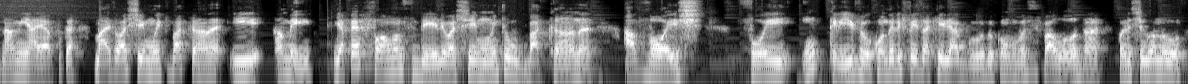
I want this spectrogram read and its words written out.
na minha época, mas eu achei muito bacana e amei. E a performance dele eu achei muito bacana, a voz foi incrível quando ele fez aquele agudo, como você falou, Dan, quando ele chegou no.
